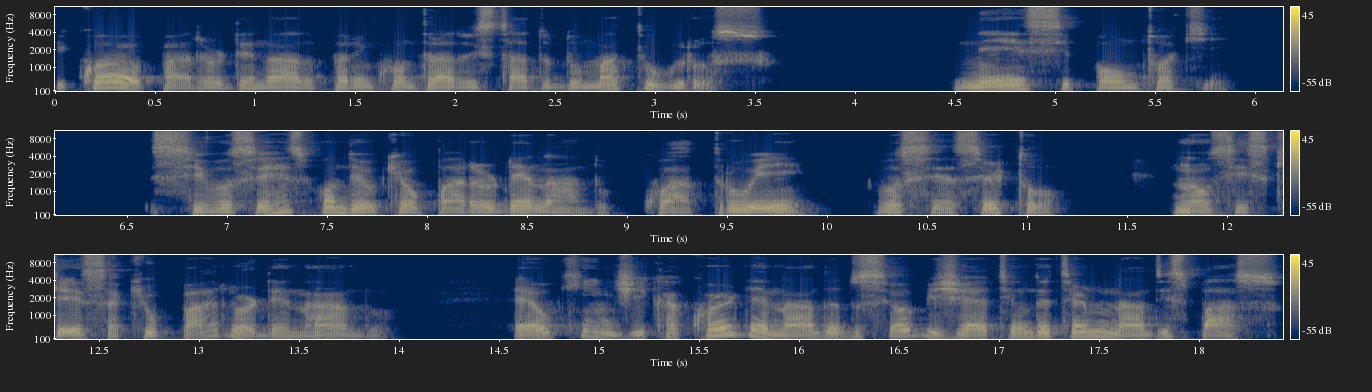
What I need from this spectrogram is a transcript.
E qual é o par ordenado para encontrar o estado do Mato Grosso? Nesse ponto aqui. Se você respondeu que é o par ordenado 4E, você acertou. Não se esqueça que o par ordenado é o que indica a coordenada do seu objeto em um determinado espaço.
